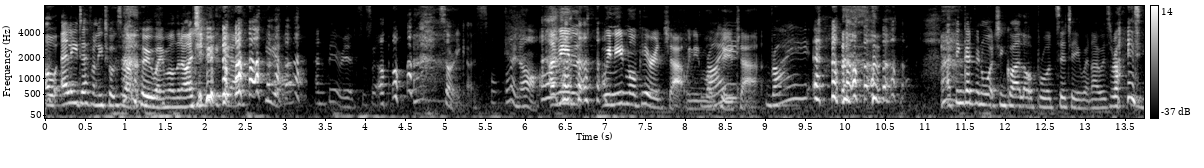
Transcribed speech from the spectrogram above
Oh, Ellie definitely talks about poo way more than I do. Yeah, yeah. and periods as well. Sorry, guys. Why not? I mean, we need more period chat. We need more poo chat. Right. I think I'd been watching quite a lot of Broad City when I was writing.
